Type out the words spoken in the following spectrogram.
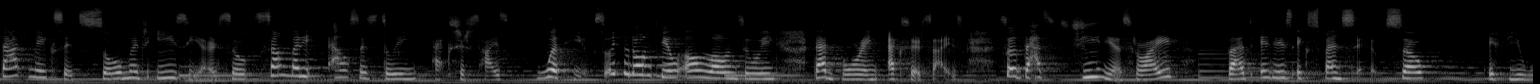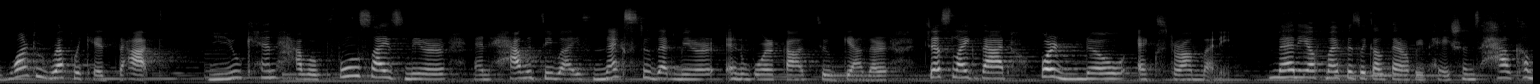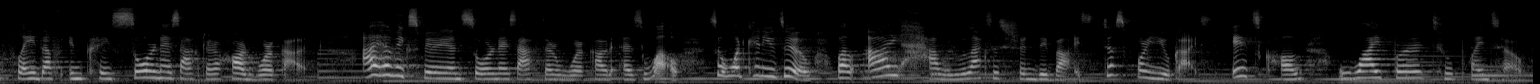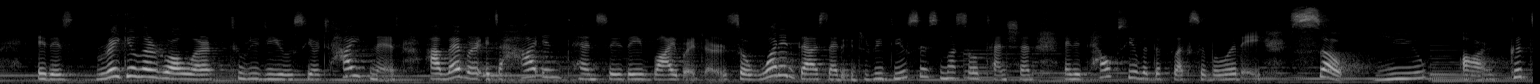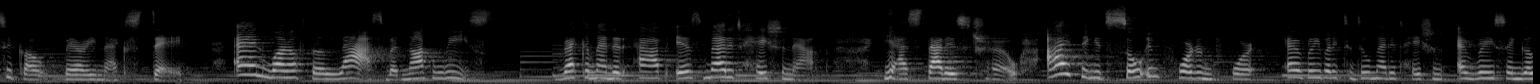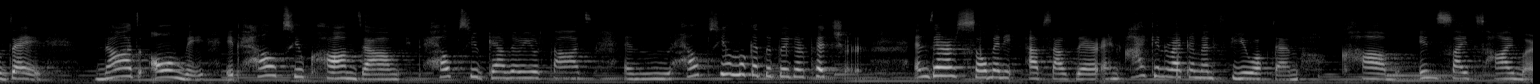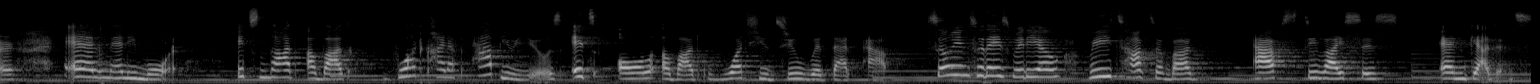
That makes it so much easier. So somebody else is doing exercise with you so you don't feel alone doing that boring exercise. So that's genius, right? But it is expensive. So if you want to replicate that, you can have a full size mirror and have a device next to that mirror and work out together just like that for no extra money. Many of my physical therapy patients have complained of increased soreness after a hard workout. I have experienced soreness after workout as well. So, what can you do? Well, I have a relaxation device just for you guys. It's called Vyper 2.0. It is regular roller to reduce your tightness. However, it's a high intensity vibrator. So what it does that it reduces muscle tension and it helps you with the flexibility. So you are good to go very next day. And one of the last but not least recommended app is meditation app. Yes, that is true. I think it's so important for everybody to do meditation every single day. Not only it helps you calm down, it helps you gather your thoughts and helps you look at the bigger picture. And there are so many apps out there and I can recommend few of them. Calm, Insight Timer, and many more. It's not about what kind of app you use, it's all about what you do with that app. So, in today's video, we talked about apps, devices, and gadgets.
